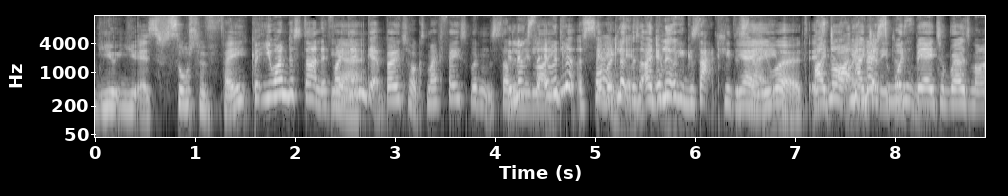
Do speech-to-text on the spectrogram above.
you you it's sort of fake But you understand, if I didn't get Botox, my face wouldn't suddenly looks- it like would look the It would look. same. The, I'd look exactly the Yeah, same. you would. It's I, not- I, I it just really wouldn't be able to raise my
